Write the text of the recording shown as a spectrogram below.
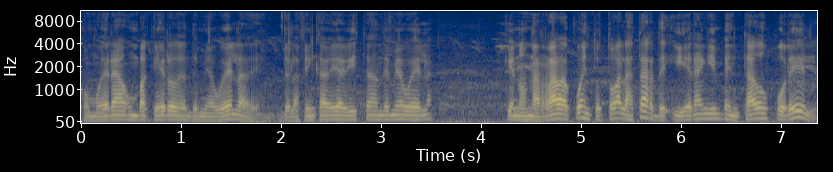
como era un vaquero de, mi abuela, de, la finca Bella Vista de mi abuela, que nos narraba cuentos todas las tardes y eran inventados por él.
